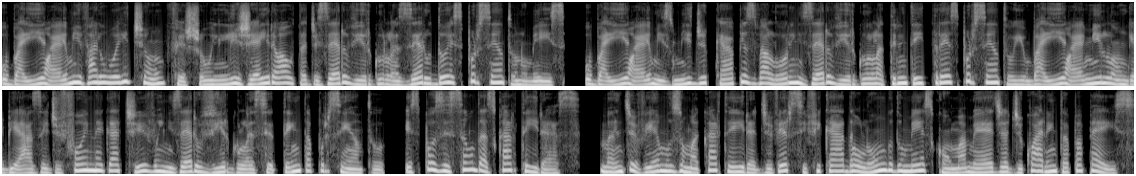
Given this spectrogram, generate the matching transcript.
o Bahia AM Valuation fechou em ligeira alta de 0,02% no mês, o Bahia AM Mid Caps valor em 0,33% e o Bahia AM Long Biased foi negativo em 0,70%. Exposição das carteiras. Mantivemos uma carteira diversificada ao longo do mês com uma média de 40 papéis.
